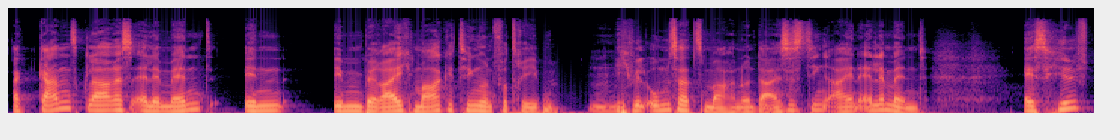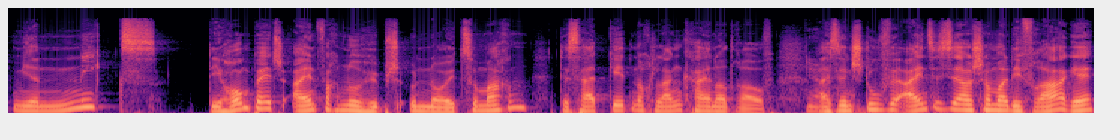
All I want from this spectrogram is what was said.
ein ganz klares Element in im Bereich Marketing und Vertrieb. Mhm. Ich will Umsatz machen und da ist das Ding ein Element. Es hilft mir nichts, die Homepage einfach nur hübsch und neu zu machen. Deshalb geht noch lang keiner drauf. Ja. Also in Stufe 1 ist ja auch schon mal die Frage,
